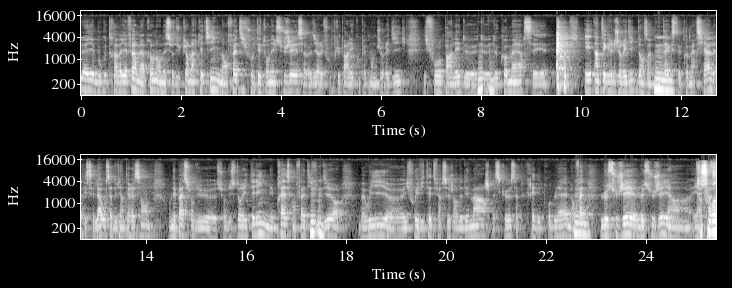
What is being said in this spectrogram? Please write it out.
là, il y a beaucoup de travail à faire. Mais après, on est sur du pur marketing. Mais en fait, il faut détourner le sujet. Ça veut dire, il faut plus parler complètement de juridique. Il faut parler de, de, mm, mm. commerce et, et intégrer le juridique dans un mm. contexte commercial. Et c'est là où ça devient intéressant. On n'est pas sur du, euh, sur du storytelling, mais presque. En fait, il faut dire bah oui, euh, il faut éviter de faire ce genre de démarche parce que ça peut créer des problèmes. en fait, mm. le sujet, le sujet est un. Est souvent,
